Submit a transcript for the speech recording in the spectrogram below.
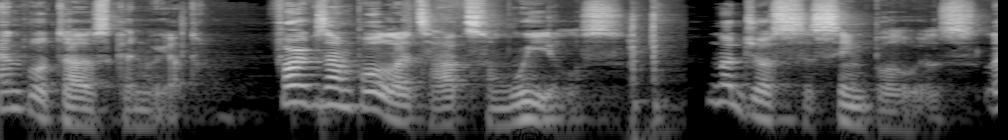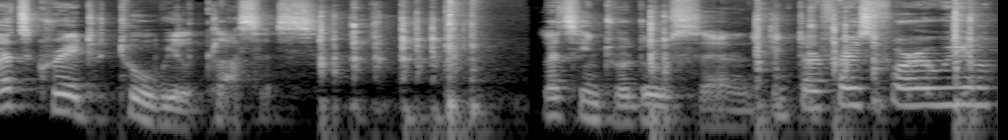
And what else can we add? For example, let's add some wheels. Not just the simple wheels. Let's create two wheel classes. Let's introduce an interface for a wheel.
